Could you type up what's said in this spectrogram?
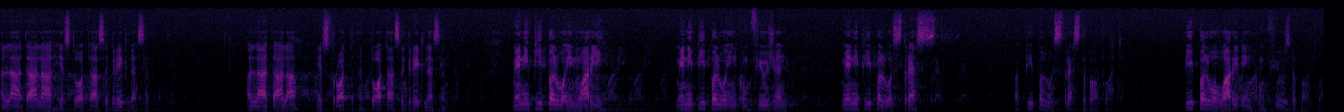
Allah Ta'ala has taught us a great lesson. Allah Ta'ala has taught, taught us a great lesson. Many people were in worry, many people were in confusion, many people were stressed. But people were stressed about what? People were worried and confused about what?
